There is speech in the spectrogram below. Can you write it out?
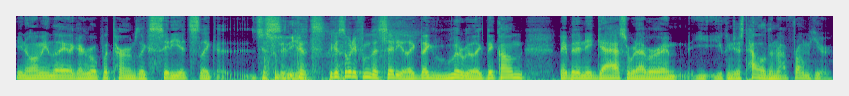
You know, I mean, like, like I grew up with terms like "cityots," like uh, just some- because, because somebody from the city, like like literally, like they come, maybe they need gas or whatever, and you, you can just tell they're not from here.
